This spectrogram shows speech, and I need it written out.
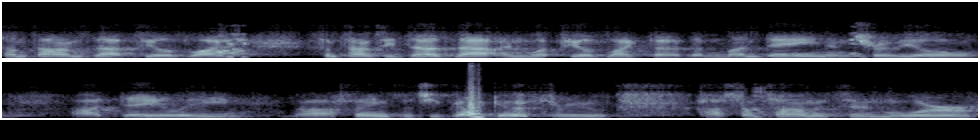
Sometimes that feels like, sometimes he does that in what feels like the, the mundane and trivial uh, daily uh, things that you've got to go through. Uh, sometimes it's in more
